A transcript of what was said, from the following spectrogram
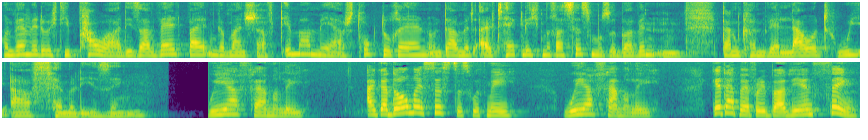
Und wenn wir durch die Power dieser weltweiten Gemeinschaft immer mehr strukturellen und damit alltäglichen Rassismus überwinden, dann können wir laut We Are Family singen. We are family. I got all my sisters with me. We are family. Get up, everybody, and sing.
